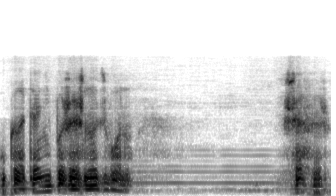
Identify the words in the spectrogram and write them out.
у калатані пожежного дзвону. шафер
